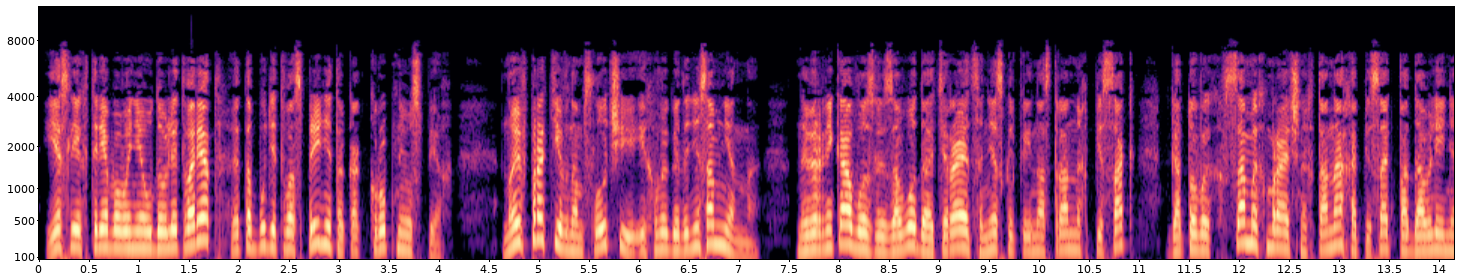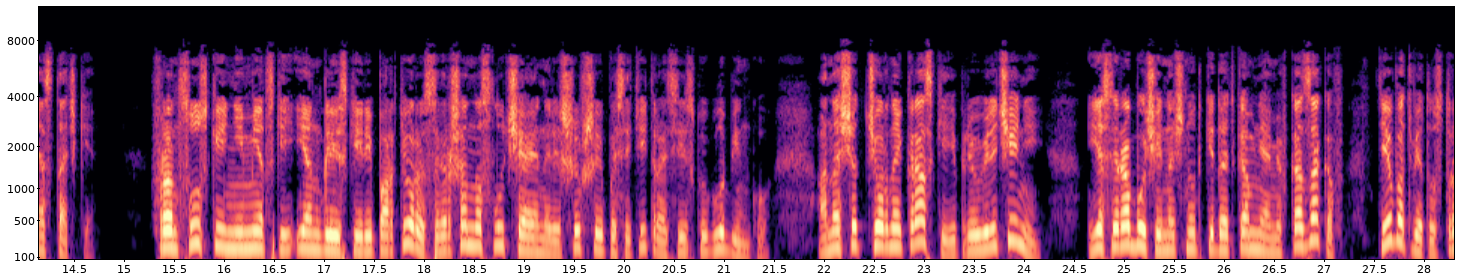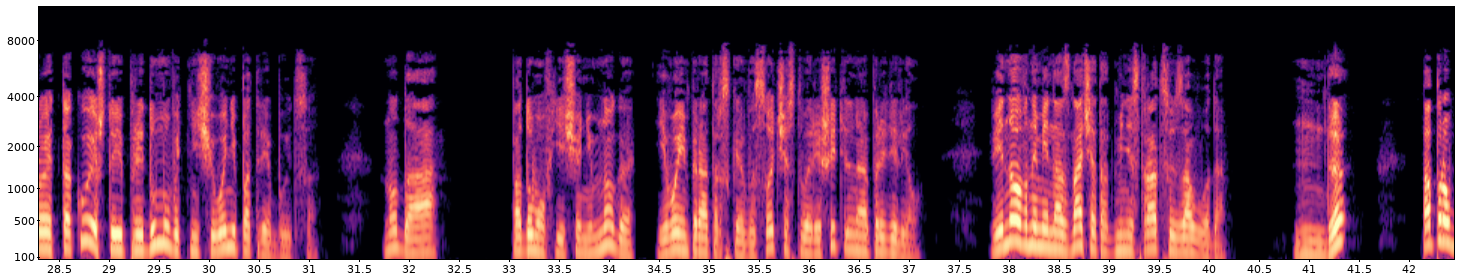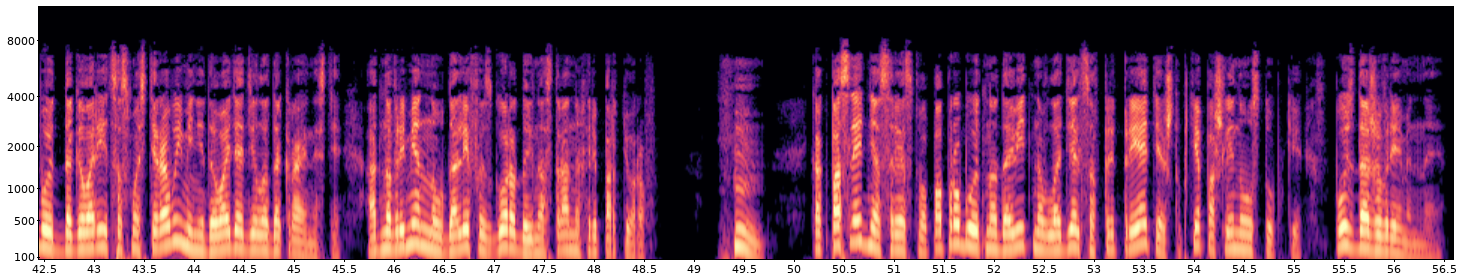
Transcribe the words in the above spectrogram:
Если их требования удовлетворят, это будет воспринято как крупный успех. Но и в противном случае их выгода несомненна. Наверняка возле завода отирается несколько иностранных писак, готовых в самых мрачных тонах описать подавление стачки. Французские, немецкие и английские репортеры, совершенно случайно решившие посетить российскую глубинку. А насчет черной краски и преувеличений, если рабочие начнут кидать камнями в казаков, те в ответ устроят такое, что и придумывать ничего не потребуется. Ну да. Подумав еще немного, его императорское высочество решительно определил. Виновными назначат администрацию завода. — Да? Попробуют договориться с мастеровыми, не доводя дело до крайности, одновременно удалив из города иностранных репортеров. Хм, как последнее средство попробуют надавить на владельцев предприятия, чтобы те пошли на уступки, пусть даже временные.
